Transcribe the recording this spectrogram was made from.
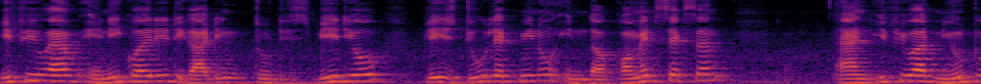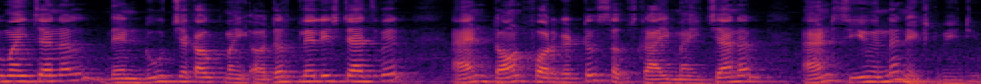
If you have any query regarding to this video please do let me know in the comment section. And if you are new to my channel then do check out my other playlist as well and don't forget to subscribe my channel and see you in the next video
